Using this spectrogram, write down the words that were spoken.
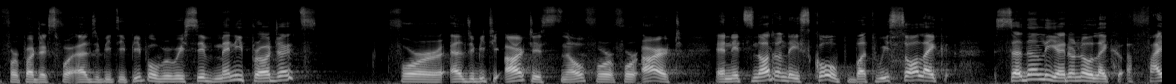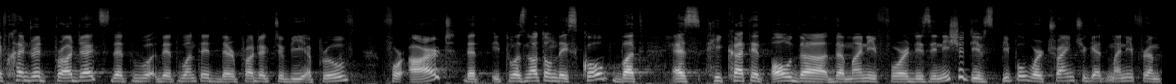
for projects for LGBT people, we received many projects for LGBT artists, no, for, for art. And it's not on the scope, but we saw like suddenly, I don't know, like 500 projects that, that wanted their project to be approved for art, that it was not on the scope, but as he cut all the, the money for these initiatives, people were trying to get money from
